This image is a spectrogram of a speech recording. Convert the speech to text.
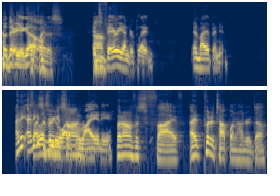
So there you They play go. this. It's Um, very underplayed, in my opinion. I think I So think it's a very to good lot of song, variety. but I don't know if it's five. I'd put it top one hundred though.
